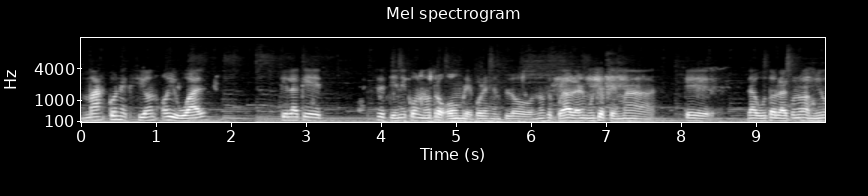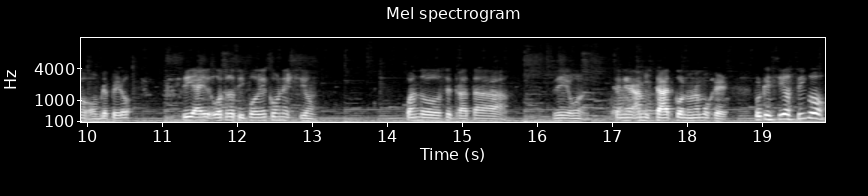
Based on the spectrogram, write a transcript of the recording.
más conexión o igual que la que se tiene con otro hombre, por ejemplo, no se puede hablar de muchos temas que da gusto hablar con los amigos hombres, pero sí hay otro tipo de conexión cuando se trata de tener amistad con una mujer. Porque si os sigo,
